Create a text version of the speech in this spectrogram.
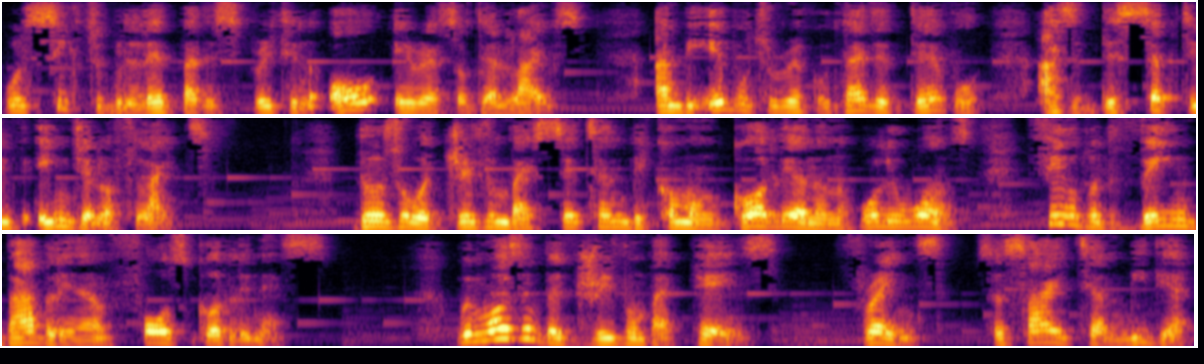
will seek to be led by the Spirit in all areas of their lives and be able to recognize the devil as a deceptive angel of light. Those who are driven by Satan become ungodly and unholy ones, filled with vain babbling and false godliness. We mustn't be driven by peers, friends, society, and media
